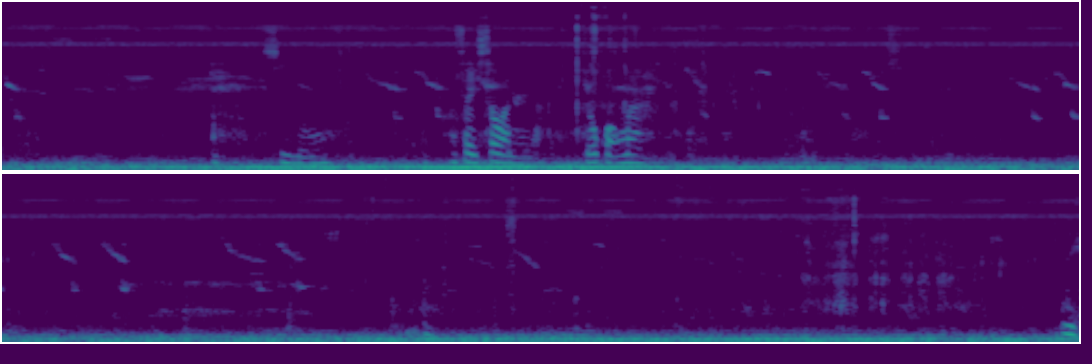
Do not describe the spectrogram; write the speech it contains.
ๆสีหนูใส่ซ่อนนี่แหละยกออกมา อุ้ย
